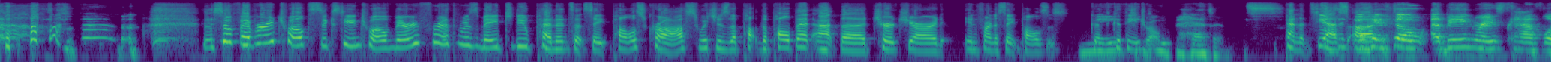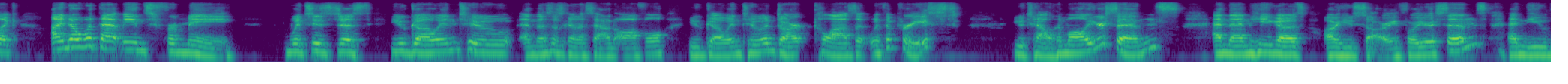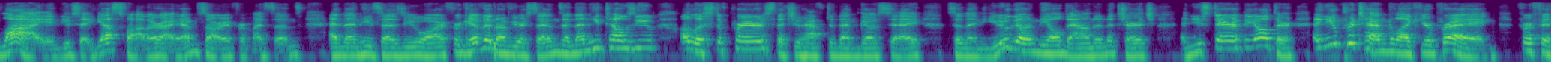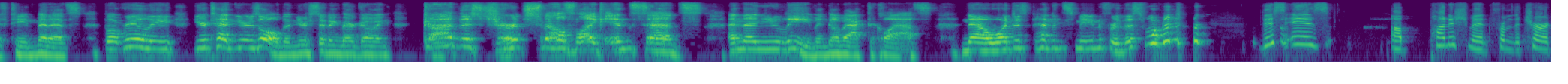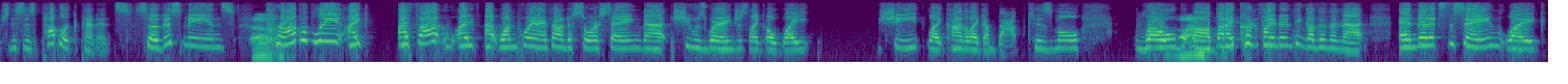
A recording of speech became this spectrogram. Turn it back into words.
So February 12th, 1612, Mary Frith was made to do penance at St. Paul's Cross, which is the, the pulpit at the churchyard in front of St. Paul's Made Cathedral. Penance. Penance, yes. uh, Okay, so uh, being raised Catholic, I know what that means for me, which is just you go into, and this is going to sound awful, you go into a dark closet with a priest. You tell him all your sins, and then he goes, Are you sorry for your sins? And you lie and you say, Yes, Father, I am sorry for my sins. And then he says, You are forgiven of your sins. And then he tells you a list of prayers that you have to then go say. So then you go kneel down in a church and you stare at the altar and you pretend like you're praying for 15 minutes, but really you're 10 years old and you're sitting there going, God, this church smells like incense. And then you leave and go back to class. Now, what does penance mean for this woman? this is a punishment from the church. This is public penance. So this means Oh, probably I I thought I at one point I found a source saying that she was wearing just like a white sheet, like kind of like a baptismal robe, uh, but I couldn't find anything other than that. And then it's the same, like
